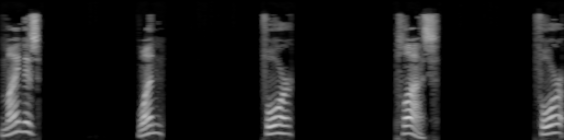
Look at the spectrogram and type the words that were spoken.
minus 1 4 plus 4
